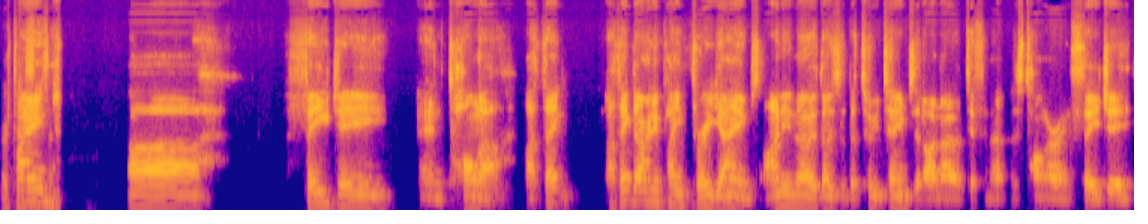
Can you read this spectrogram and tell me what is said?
or Test playing, season? Uh, Fiji and Tonga. I think. I think they're only playing three games. I only know those are the two teams that I know are definite as Tonga and Fiji.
